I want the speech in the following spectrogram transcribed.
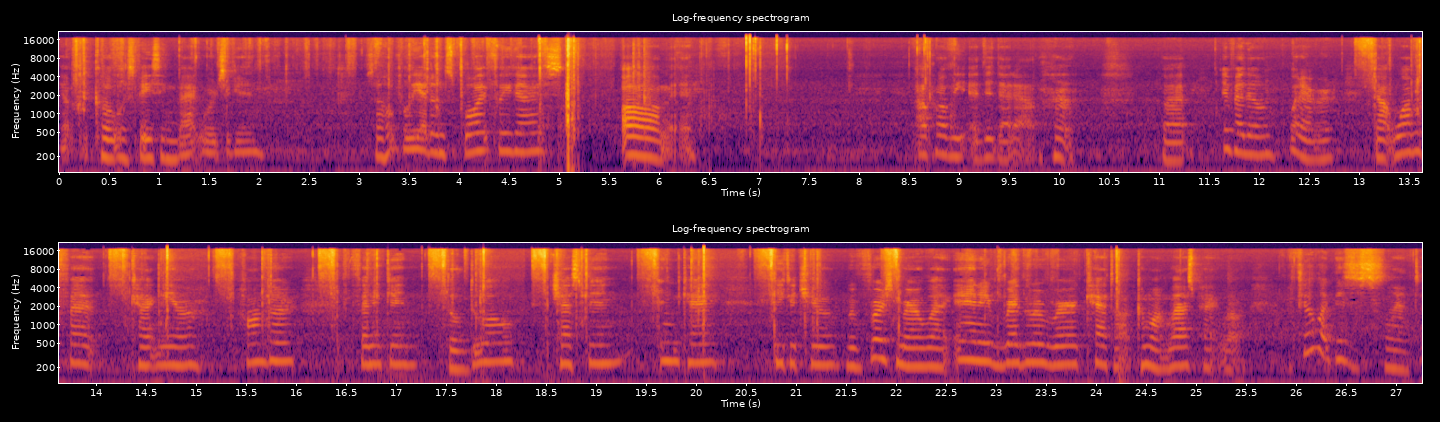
Yep, the coat was facing backwards again. So hopefully I don't spoil it for you guys. Oh man. I'll probably edit that out, huh? But if I don't, whatever. Got Wobbuffet, Cagnia, Haunter, Fennekin, Doduo, Chespin, Inkay, Pikachu, Reverse Marowak, and a regular rare Katok. Come on, last pack, look. I feel like this is slanted.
